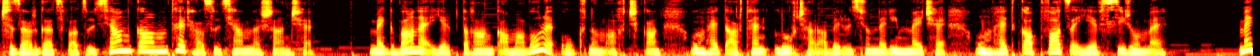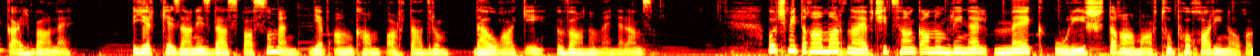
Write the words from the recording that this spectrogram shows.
չզարգացվածության կամ թերհասության նշան չէ Մեկ բան է, երբ տղան կամավոր է օգնում աղջկան, ում հետ արդեն լուրջ հարաբերությունների մեջ է, ում հետ կապված է եւ սիրում է։ Մեկ այլ բան է, երբ քեզանից դա սпасում են եւ անգամ պարտադրում, դա ուղակի վանում է նրանց։ Ոչ մի տղամարդ նաև չի ցանկանում լինել մեկ ուրիշ տղամարդու փոխարինողը։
